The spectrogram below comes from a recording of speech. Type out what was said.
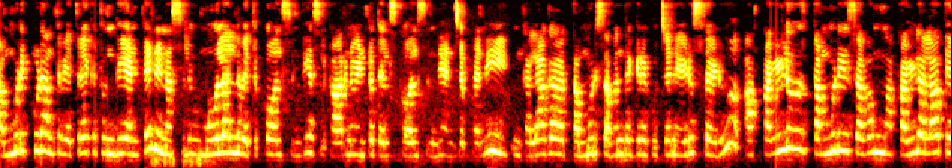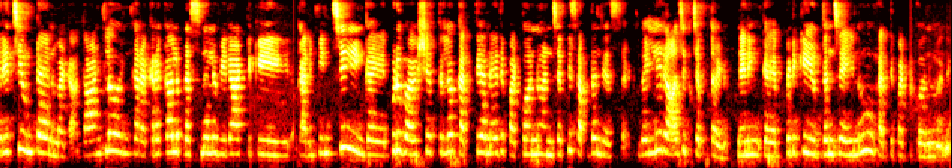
తమ్ముడికి కూడా అంత వ్యతిరేకత ఉంది అంటే నేను అసలు మూలాలను వెతుక్కోవాల్సింది. అసలు కారణం ఏంటో తెలుసుకోవాల్సింది అని చెప్పని ఇంకలాగా తమ్ముడు శవం దగ్గర కూర్చొని ఏడుస్తాడు. ఆ కళ్ళు తమ్ముడి శవం ఆ కళ్ళు అలా తెరిచి ఉంటాయన్నమాట. దాంట్లో ఇంకా రకరకాల ప్రశ్నలు విరాట్‌కి కనిపించి ఇంకా ఎప్పుడు భవిష్యత్తులో కత్తి అనేది పట్టుకోను అని చెప్పి శబ్దం చేస్తాడు. వెళ్ళి రాజుకి చెప్తాడు. నేను ఇంకా ఎప్పటికీ యుద్ధం చేయను. కత్తి పట్టుకోను అని.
